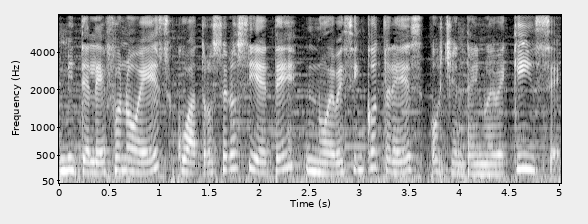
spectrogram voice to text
mi teléfono es 407-953-8915.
